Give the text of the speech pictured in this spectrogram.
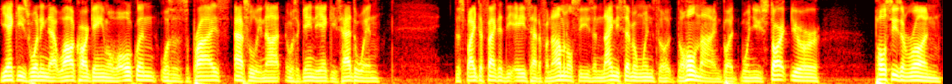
Yankees winning that wild card game over Oakland was a surprise. Absolutely not. It was a game the Yankees had to win, despite the fact that the A's had a phenomenal season, 97 wins the, the whole nine. But when you start your postseason run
